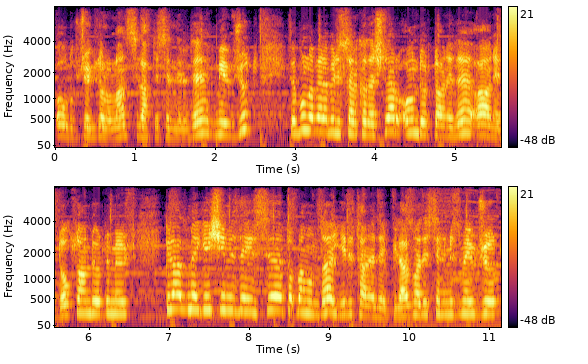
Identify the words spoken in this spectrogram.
oldukça güzel olan silah desenleri de mevcut. Ve bununla beraber ise arkadaşlar 14 tane de AN 94'ümüz. Plazmaya geçtiğimizde ise toplamında 7 tane de plazma desenimiz mevcut.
